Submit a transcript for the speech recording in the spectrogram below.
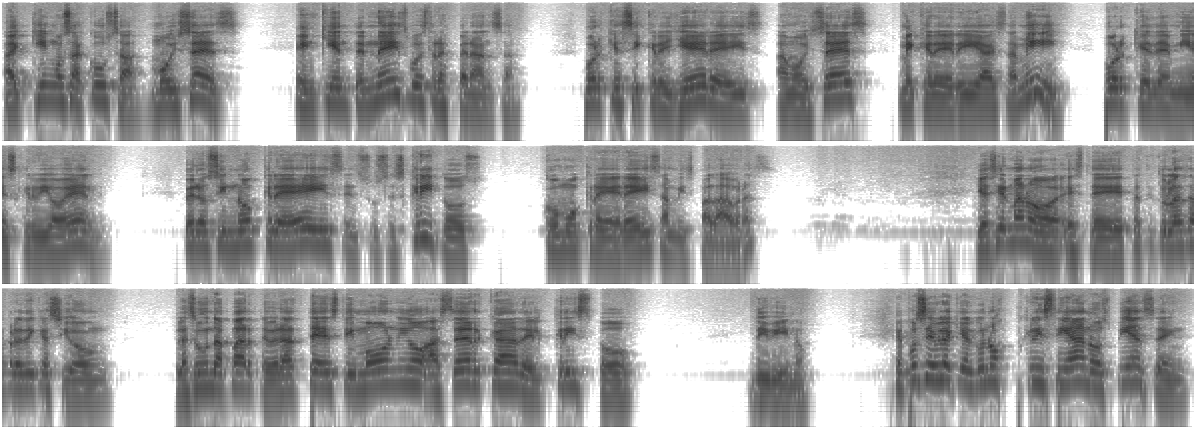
¿Hay quien os acusa? Moisés, en quien tenéis vuestra esperanza. Porque si creyereis a Moisés, me creeríais a mí, porque de mí escribió él. Pero si no creéis en sus escritos, ¿cómo creeréis a mis palabras? Y así, hermano, este, está titulada esta predicación, la segunda parte, ¿verdad? Testimonio acerca del Cristo divino. Es posible que algunos cristianos piensen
